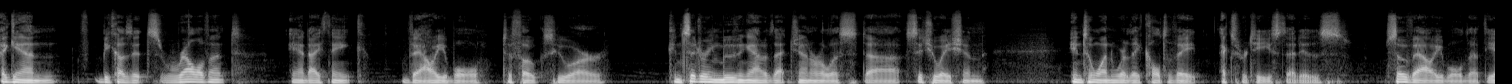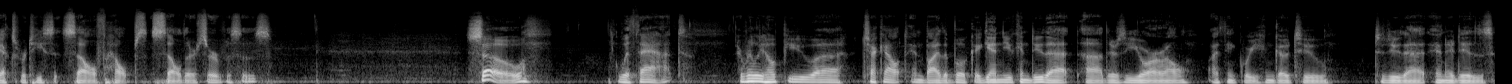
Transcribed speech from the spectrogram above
again because it's relevant and I think valuable to folks who are considering moving out of that generalist uh, situation into one where they cultivate expertise that is so valuable that the expertise itself helps sell their services. So, with that, I really hope you uh, check out and buy the book. Again, you can do that. Uh, there's a URL, I think, where you can go to to do that, and it is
